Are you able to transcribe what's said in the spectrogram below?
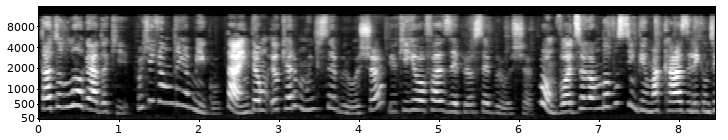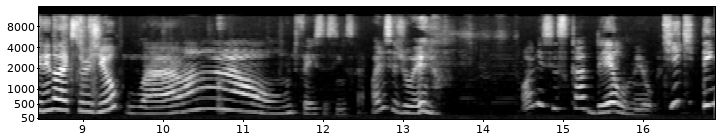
Tá tudo logado aqui. Por que, que eu não tenho amigo? Tá, então eu quero muito ser bruxa. E o que, que eu vou fazer pra eu ser bruxa? Bom, vou adicionar um novo sim. Tem uma casa ali que eu não sei nem de onde é que surgiu. Uau! Muito feio esse sims, cara. Olha esse joelho. Olha esses cabelos, meu. O que, que tem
